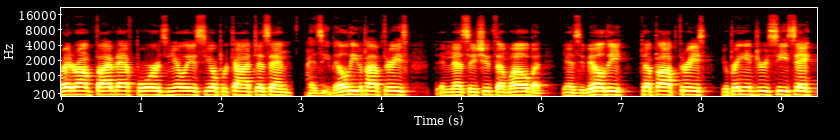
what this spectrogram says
right around five and a half boards, nearly a steal per contest, and has the ability to pop threes. Didn't necessarily shoot them well, but he has the ability to pop threes. You're bringing Drew Cisse.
